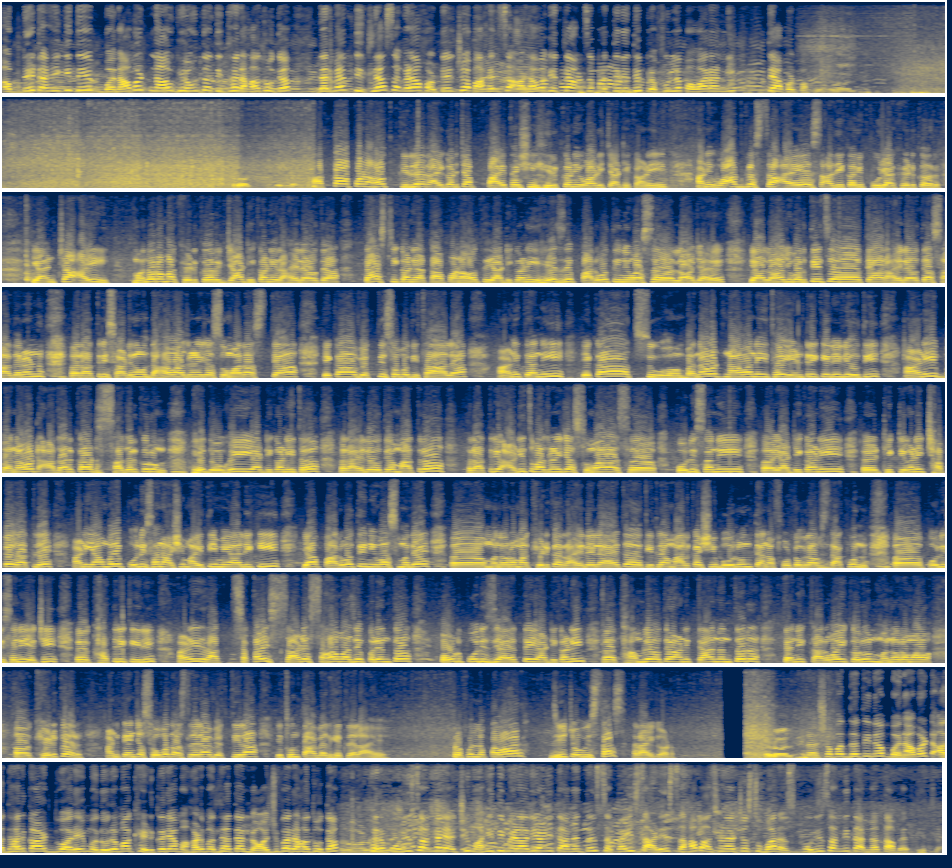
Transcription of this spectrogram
Update आहे की ते बनावट नाव घेऊन त्या तिथे राहत होत्या. दरम्यान तिथल्या सगळ्या हॉटेलच्या बाहेरचा आढावा घेतला आमचा प्रतिनिधी प्रफुल्ल पवारांनी. ते आपण पाहूया. आत्ता आपण आहोत किल्ले रायगडच्या पायथ्याशी हिरकणी वाडीच्या ठिकाणी आणि वादग्रस्त आय एस अधिकारी पूजा खेडकर यांच्या आई मनोरमा खेडकर ज्या ठिकाणी राहिल्या होत्या त्याच ठिकाणी आता आपण आहोत. या ठिकाणी हे जे पार्वती निवास लॉज आहे या लॉजवरतीच त्या राहिल्या होत्या. साधारण रात्री साडेनऊ दहा वाजण्याच्या सुमारास त्या एका व्यक्तीसोबत इथं आल्या आणि त्यांनी एका बनावट नावाने इथं एंट्री केलेली होती आणि बनावट आधार कार्ड सादर करून हे दोघंही या ठिकाणी इथं राहिले होते. मात्र रात्री अडीच वाजण्याच्या सुमारास पोलिसांनी या ठिकाणी ठिकठिकाणी छापे घातले आणि यामध्ये पोलिसांना अशी माहिती मिळाली की या पार्वती निवासमध्ये मनोरमा खेडकर राहिलेल्या आहेत. तिथल्या मालकाशी बोलून त्यांना फोटोग्राफ्स दाखवून पोलिसांनी याची खात्री केली आणि रात सकाळी साडेसहा वाजेपर्यंत पौड पोलीस जे आहेत ते या ठिकाणी थांबले होते आणि त्यानंतर त्यांनी कारवाई करून मनोरमा खेडकर आणि त्यांच्यासोबत असलेल्या व्यक्तीला इथून ताब्यात घेतलेला आहे. प्रफुल्ल पवार झी चोवीस तास रायगड. तर अशा पद्धतीनं बनावट आधार कार्डद्वारे मनोरमा खेडकर या महाडमधल्या त्या लॉजवर राहत होता. खरं पोलिसांना याची माहिती मिळाली आणि त्यानंतर सकाळी साडेसहा वाजण्याच्या सुमारास पोलिसांनी त्यांना ताब्यात घेतलं.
